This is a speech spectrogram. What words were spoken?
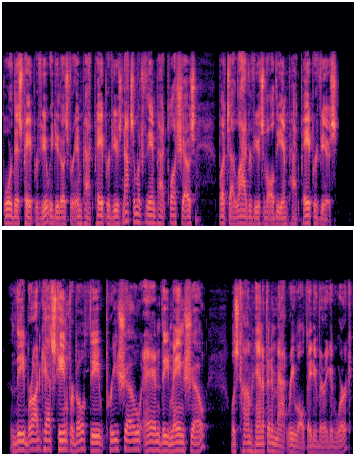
for this pay per view. We do those for Impact pay per views, not so much for the Impact Plus shows, but uh, live reviews of all the Impact pay per views. The broadcast team for both the pre show and the main show was Tom Hannifan and Matt Rehwoldt. They do very good work.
